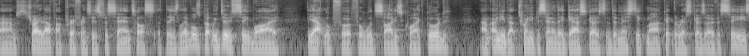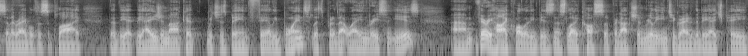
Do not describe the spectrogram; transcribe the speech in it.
Um, straight up, our preference is for Santos at these levels, but we do see why the outlook for, for Woodside is quite good. Um, only about 20% of their gas goes to the domestic market, the rest goes overseas, so they're able to supply the, the, the Asian market, which has been fairly buoyant, let's put it that way, in recent years. Um, very high quality business, low costs of production, really integrated the BHP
